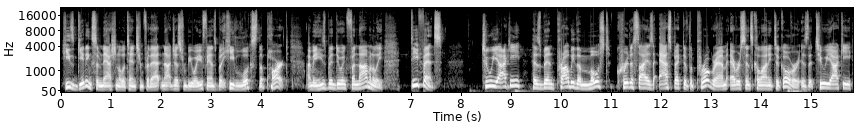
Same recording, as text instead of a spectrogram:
he's getting some national attention for that, not just from BYU fans, but he looks the part. I mean, he's been doing phenomenally. Defense. Tuiaki has been probably the most criticized aspect of the program ever since Kalani took over. Is that Tuiaki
